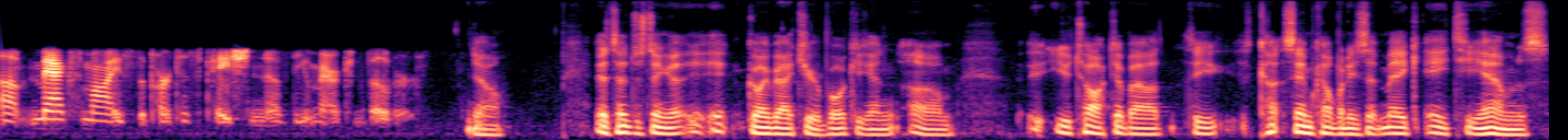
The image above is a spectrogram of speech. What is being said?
uh, maximize the participation of the American voter? Yeah. It's interesting. Uh, it, going back to your book again, um, you talked about the same companies that make ATMs,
